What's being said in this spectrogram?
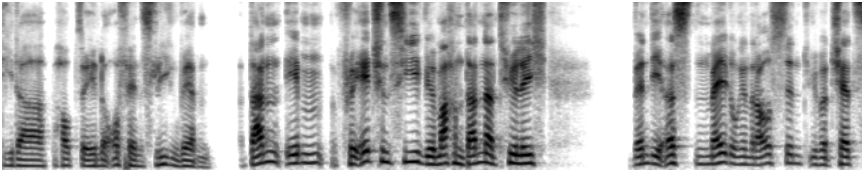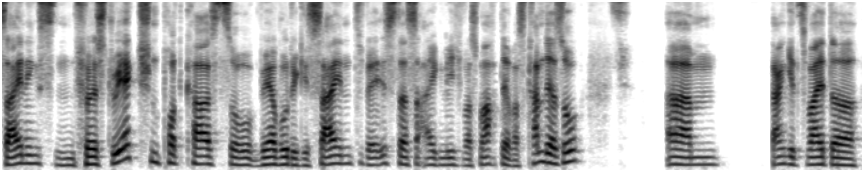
die da hauptsächlich in der Offense liegen werden. Dann eben Free Agency. Wir machen dann natürlich wenn die ersten Meldungen raus sind über Chat Signings, ein First Reaction Podcast, so wer wurde gesigned, wer ist das eigentlich, was macht der, was kann der so. Ähm, dann geht es weiter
